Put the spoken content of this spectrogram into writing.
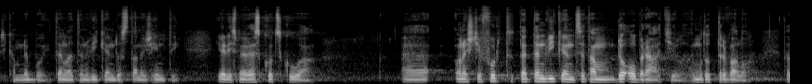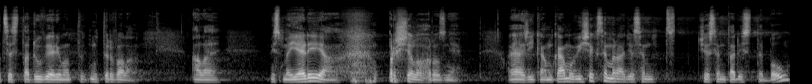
Říkám, neboj, tenhle ten víkend dostaneš hinty. Jeli jsme ve Skotsku a uh, on ještě furt, ten, ten víkend se tam doobrátil, mu to trvalo. Ta cesta důvěry mu trvala. Ale my jsme jeli a pršelo hrozně. A já říkám, kámo, víš, jak jsem rád, že jsem, že jsem tady s tebou?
